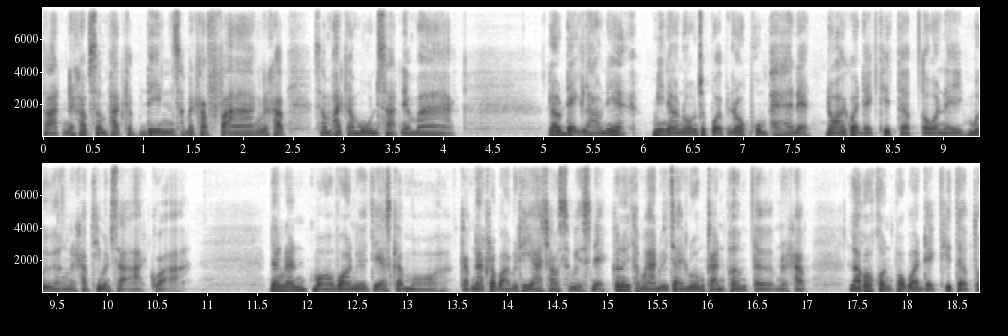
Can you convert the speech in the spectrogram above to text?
สัตว์นะครับ สัมผัสกับดิน สัมผัสกับฟางนะครับ สัมผัสกับมูลสัตว์เนี่ยมาก แล้วเด็กเหล่านี้มีแนวโน้มจะป่วยเป็นโรคภูมิแพ้เนี่ยน้อยกว่าเด็กที่เติบโตในเมืองนะครับที่มันสะอาดกว่า ดังนั้นหมอวอนมิวเทียสกับหมอ กับนักระบาดวิทยาชาวสวิสเนี่ยก็เลยทำงานวิจัยร่วมกันเพิ่มเติมนะครับแล้วก็ค้นพบว่าเด็กที่เติบโต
